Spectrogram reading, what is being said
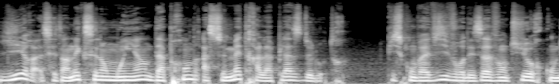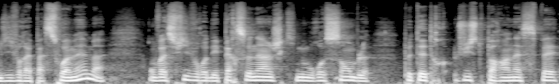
Lire, c'est un excellent moyen d'apprendre à se mettre à la place de l'autre. Puisqu'on va vivre des aventures qu'on ne vivrait pas soi-même, on va suivre des personnages qui nous ressemblent peut-être juste par un aspect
